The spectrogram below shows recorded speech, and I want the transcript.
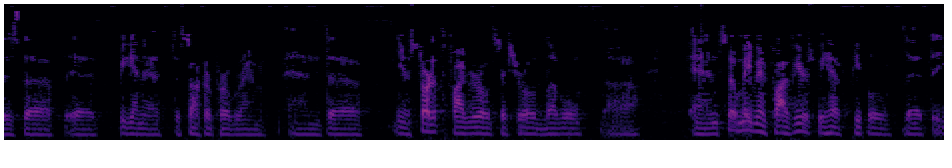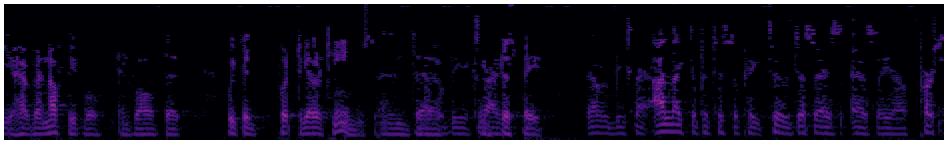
is uh, uh, begin a, the soccer program, and uh, you know, start at the five-year-old, six-year-old level, uh, and so maybe in five years we have people that, that you have enough people involved that we could put together teams and uh, would be exciting. participate. That would be exciting. I like to participate too, just as as a uh, person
